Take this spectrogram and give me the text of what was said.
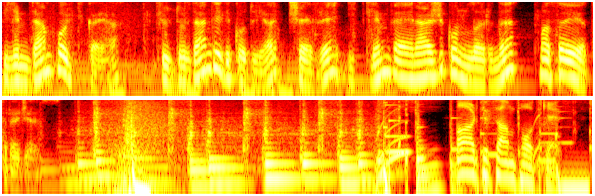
bilimden politikaya, kültürden dedikoduya, çevre, iklim ve enerji konularını masaya yatıracağız. Artisan Podcast.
